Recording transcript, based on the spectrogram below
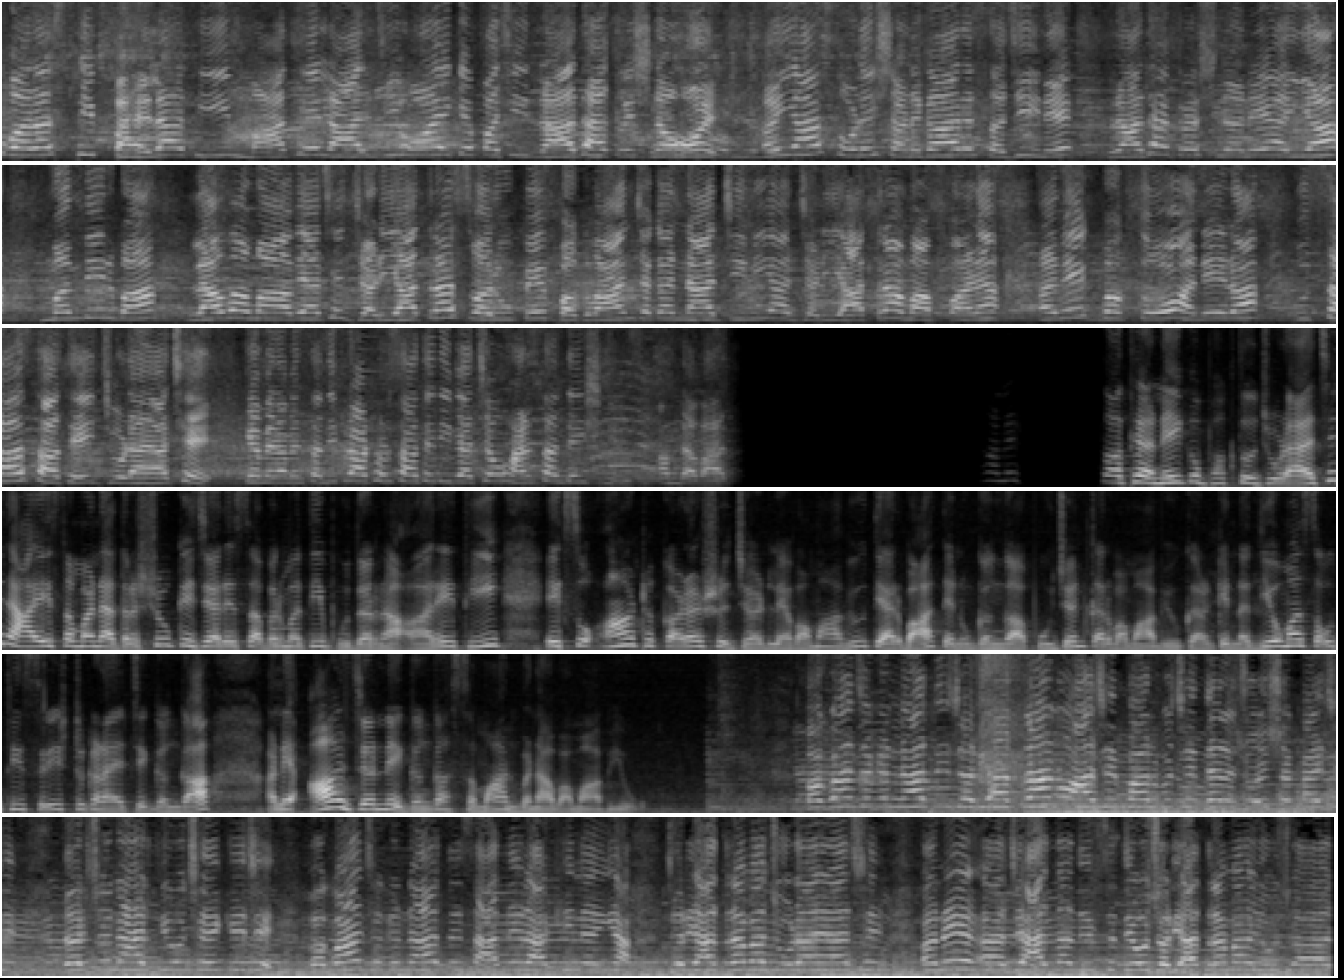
એક વર્ષથી પહેલાથી માથે લાલજી હોય કે પછી રાધા કૃષ્ણ હોય? અહીંયા સોળે શણગાર સજીને રાધા કૃષ્ણને અહીંયા મંદિરમાં લાવવામાં આવ્યા છે. જળયાત્રા સ્વરૂપે ભગવાન જગન્નાથજીની આ જળયાત્રામાં પણ અનેક ભક્તો અનેરા ઉત્સાહ સાથે જોડાયા છે. કેમેરામેન સંદીપ રાઠોડ સાથે દિવ્યા ચૌહાણ, સંદેશ ન્યૂઝ, અમદાવાદ. સાથે અનેક ભક્તો જોડાયા છે ને આ એ સમયના દ્રશ્યો કે જ્યારે સાબરમતી ભૂદરના આરેથી એકસો આઠ કળશ જળ લેવામાં આવ્યું, ત્યારબાદ તેનું ગંગા પૂજન કરવામાં આવ્યું. કારણ કે નદીઓમાં સૌથી શ્રેષ્ઠ ગણાય છે ગંગા અને આ જળને ગંગા સમાન બનાવવામાં આવ્યું. ભગવાન જગન્નાથની જળયાત્રાનો આજે પર્વ છે, ત્યારે જોઈ શકાય છે. દર્શનાર્થીઓ છે કે જે ભગવાન જગન્નાથને સાથે રાખીને અહીંયા જળયાત્રામાં જોડાયા છે. અને આજે આજના દિવસે તેઓ જળયાત્રામાં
